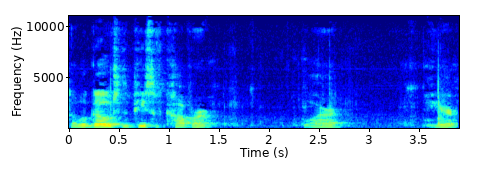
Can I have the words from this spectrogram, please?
that will go to the piece of copper wire here.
